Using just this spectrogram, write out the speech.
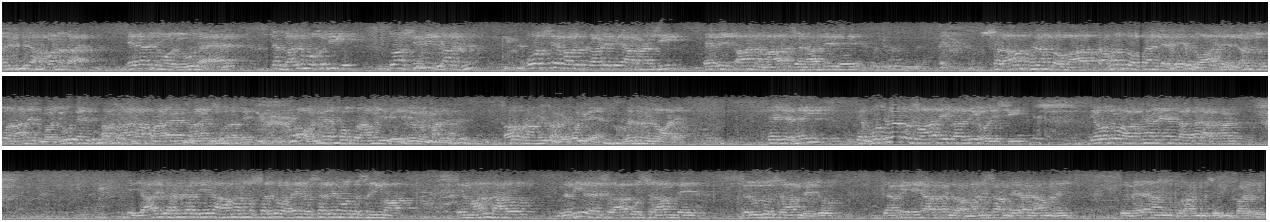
بنتا ہے یہ موجود ہے، تو گل مکتی تو اسی گل اسی وقت کر کے آنا جی، سی یہ نماز جنادے دے، سلام پھرن تو بعد تفن تو پہلے دے، دعا دے، لفظ قرآن موجود ہیں فلانا پڑھا ہے فلانی صورت ہے اور میرے کو قرآن جی بھیج دوں میں ماننا اور قرآن جی تمہیں کوئی دے میں تمہیں دعا دے جی نہیں تو مطلب دعا کی گل نہیں ہوئی سی کہ ادھر آخر نے اگر آخر۔ یا جو حضرت جی آمن مسلو علیہ وسلم و تسلیمات۔ ایماندارو، نبی علیہ السلام السلام دے، درود و سلام بھیجو۔ جا کے یہ آخر رحمانی صاحب میرا نام نہیں، تو میرا نام قرآن مجید پڑھ دے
